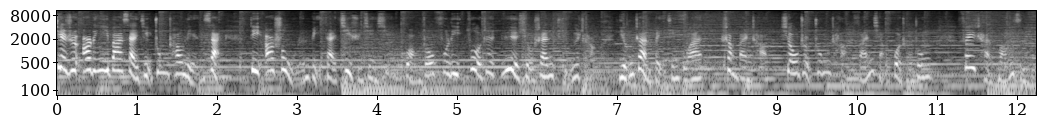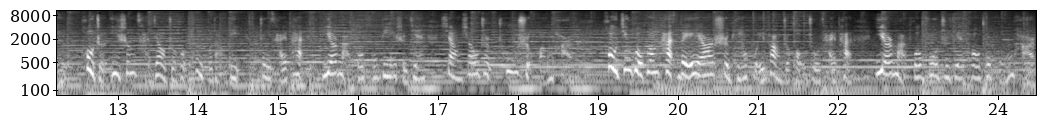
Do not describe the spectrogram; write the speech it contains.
近日，二零一八赛季中超联赛第二十五轮比赛继续进行，广州富力坐镇越秀山体育场迎战北京国安。上半场，肖智中场反抢过程中飞铲王子宁，后者一声惨叫之后痛苦倒地。主裁判伊尔马托夫第一时间向肖智出示黄牌，后经过观看 VAR 视频回放之后，主裁判伊尔马托夫直接掏出红牌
